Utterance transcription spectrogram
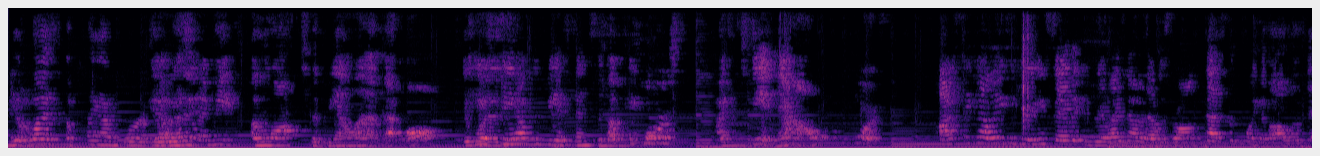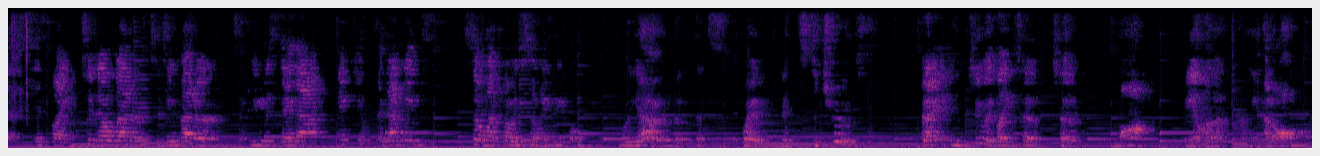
It was a planned word. Yeah, it wasn't what I mean. unlocked to the BLM at all. It was. Do you have to be offensive? Of course, I see it now. Of course. Honestly, Kelly, to hear you say that you realize now that that was wrong, that's the point of all of this. It's like to know better, to do better. For you to say that, thank you. And that means so much probably so many people. Well, yeah, that, that's wait, it's the truth. But I didn't do it like to to mock BLM. I mean, at all.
